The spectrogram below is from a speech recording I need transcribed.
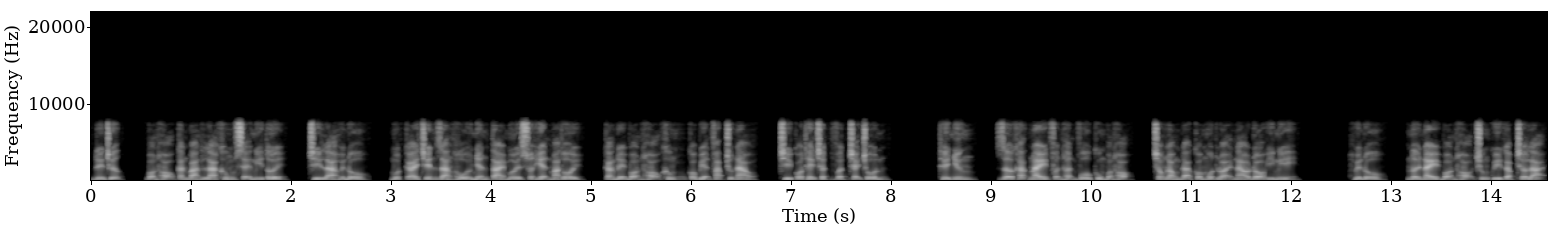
Đến trước, bọn họ căn bản là không sẽ nghĩ tới, chỉ là huyền đô, một cái trên giang hồ nhân tài mới xuất hiện mà thôi, càng để bọn họ không có biện pháp chút nào, chỉ có thể chật vật chạy trốn. Thế nhưng, giờ khác này phẫn hận vô cùng bọn họ, trong lòng đã có một loại nào đó ý nghĩ. Huyền đô, nơi này bọn họ trung quy gặp trở lại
